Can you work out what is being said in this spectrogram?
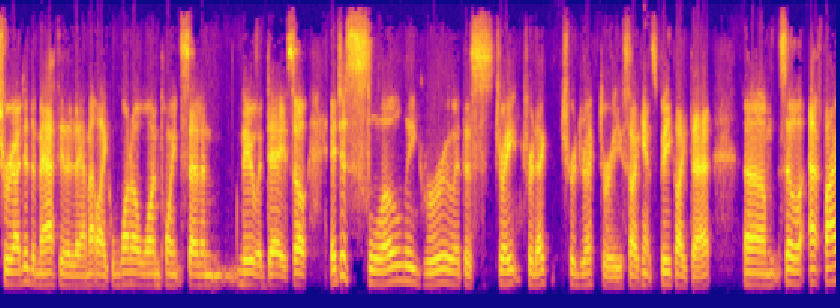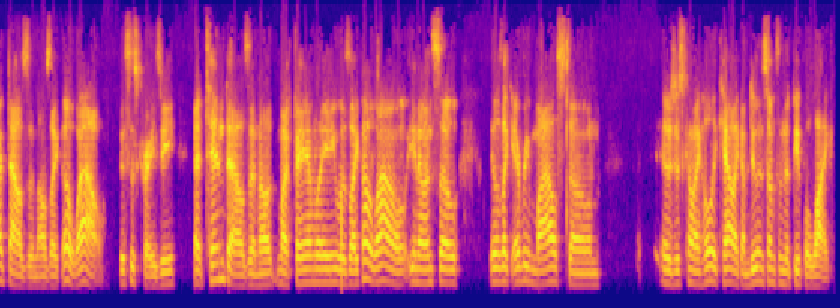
True, I did the math the other day. I'm at like 101.7 new a day. So it just slowly grew at this straight trajectory. So I can't speak like that. Um, so at 5,000, I was like, oh, wow, this is crazy. At 10,000, my family was like, oh, wow, you know, and so it was like every milestone, it was just kind of like, holy cow, like I'm doing something that people like.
